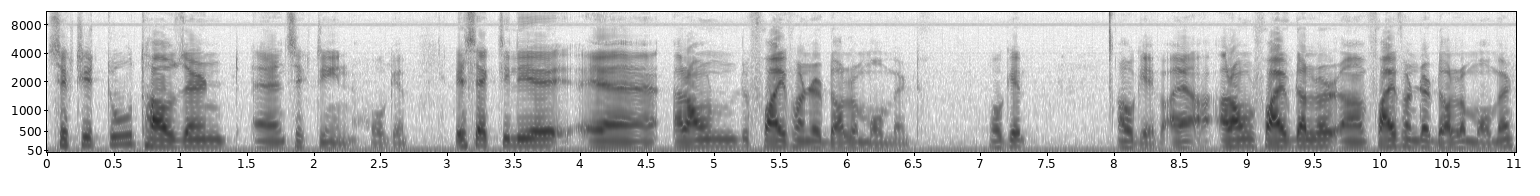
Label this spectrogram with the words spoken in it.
62,016 okay. It's actually a, uh, around 500 dollar movement. Okay. Okay. Uh, around five dollar uh, 500 dollar movement.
